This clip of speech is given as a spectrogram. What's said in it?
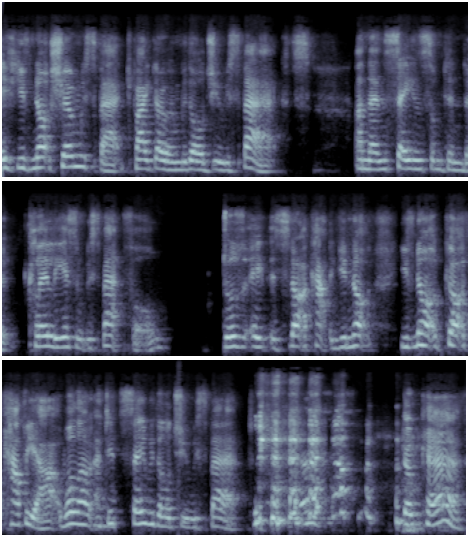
if you've not shown respect by going with all due respect and then saying something that clearly isn't respectful does it, it's not a you're not you've not got a caveat. Well i, I did say with all due respect. Don't care.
